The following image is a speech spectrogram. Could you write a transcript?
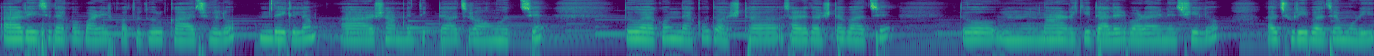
আর এই যে দেখো বাড়ির কত দূর কাজ হলো, দেখলাম। আর সামনের দিকটা আজ রং হচ্ছে। তো এখন দেখো দশটা, সাড়ে দশটা বাজে। তো মা আর কি ডালের বড়া এনেছিল আর ঝুড়ি ভাজা মুড়ি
